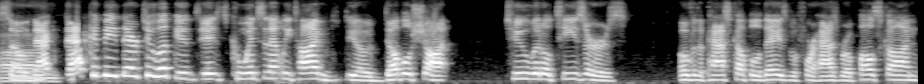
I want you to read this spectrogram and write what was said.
So that um, that could be there too. Look, it's, it's coincidentally timed. You know, double shot, two little teasers over the past couple of days before Hasbro PulseCon.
